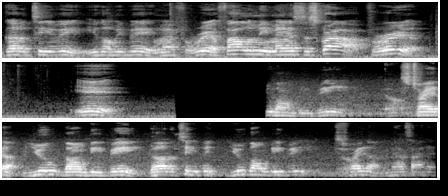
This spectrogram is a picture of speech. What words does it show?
Gutta TV. You gonna be big, man. For real. Follow me, man. Subscribe. For real. Yeah. You gonna be big. Straight up. You gonna be big. Gutta TV. You gonna be big. Straight up. And that's how that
